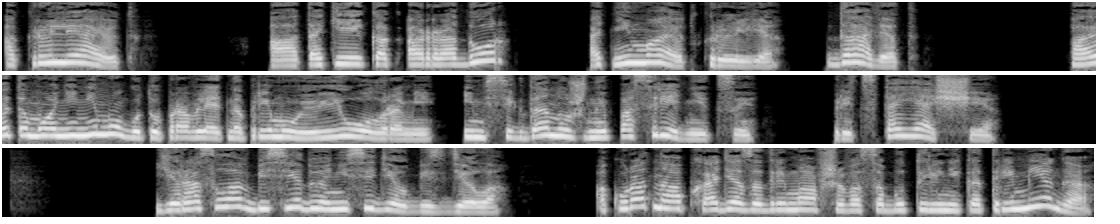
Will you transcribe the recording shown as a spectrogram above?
окрыляют, а такие, как Аррадор, отнимают крылья, давят. Поэтому они не могут управлять напрямую иолрами, им всегда нужны посредницы, предстоящие. Ярослав, беседуя, не сидел без дела. Аккуратно обходя задремавшего собутыльника Тремега,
